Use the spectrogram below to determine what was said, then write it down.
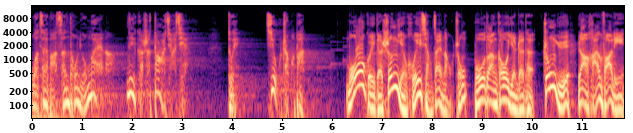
我再把三头牛卖了，那可是大价钱。对，就这么办。”魔鬼的声音回响在脑中，不断勾引着他，终于让韩法里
